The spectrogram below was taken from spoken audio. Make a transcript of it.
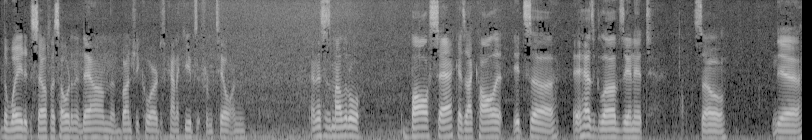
the weight itself is holding it down. The bungee cord just kind of keeps it from tilting. And this is my little ball sack, as I call it. It's uh, it has gloves in it, so yeah.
